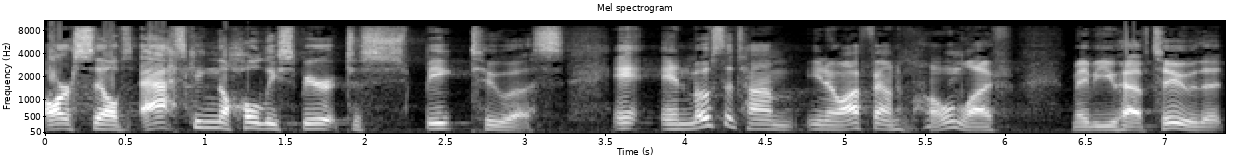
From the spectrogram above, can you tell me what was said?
ourselves, asking the Holy Spirit to speak to us. And, and most of the time, you know, I found in my own life, maybe you have too, that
